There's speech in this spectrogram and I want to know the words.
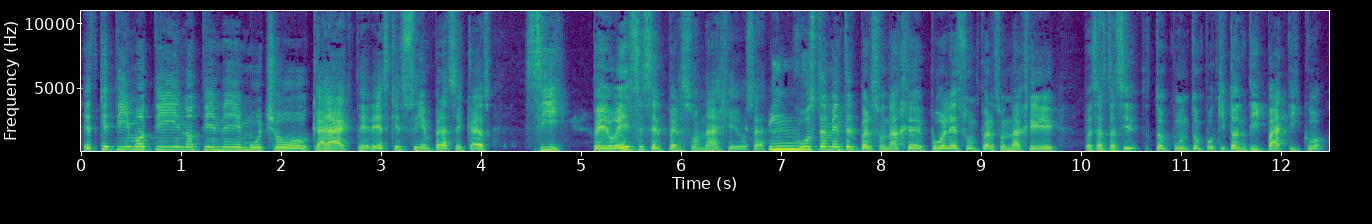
Es que Timothy no tiene mucho carácter, es que siempre hace caras. Sí, pero ese es el personaje, o sea, Sí. justamente el personaje de Paul es un personaje, pues hasta cierto punto un poquito antipático,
